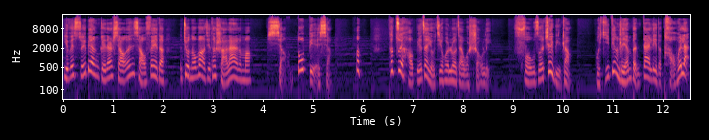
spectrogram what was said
以为随便给点小恩小费的就能忘记他耍赖了吗？想都别想！哼，他最好别再有机会落在我手里，否则这笔账我一定连本带利的讨回来。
